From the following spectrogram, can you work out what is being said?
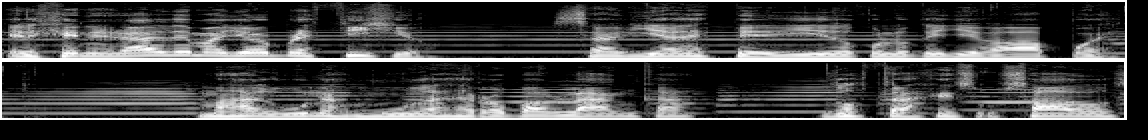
El general de mayor prestigio se había despedido con lo que llevaba puesto, más algunas mudas de ropa blanca, dos trajes usados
